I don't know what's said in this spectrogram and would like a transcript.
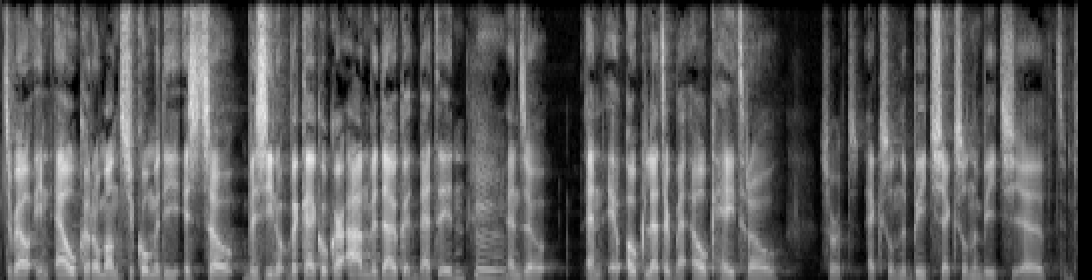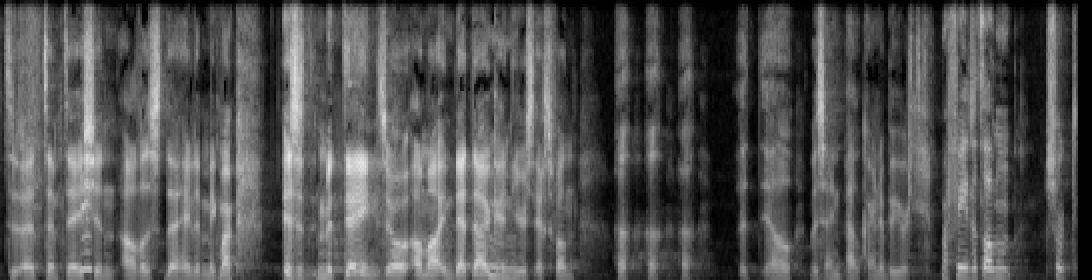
terwijl in elke romantische comedy is het zo, we, zien, we kijken elkaar aan, we duiken het bed in. Hmm. En zo. En ook letterlijk bij elk hetero soort Ex on the Beach, Sex on the Beach, eh, Temptation, alles, de hele mikmak, is het meteen zo allemaal in bed duiken. En hier is het echt van, huh, huh, huh, het- oh, we zijn bij elkaar in de buurt. Maar vind je dat dan een soort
